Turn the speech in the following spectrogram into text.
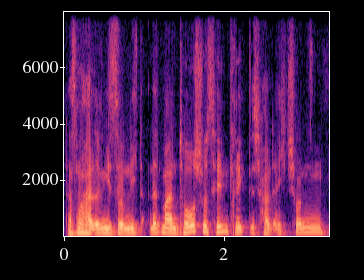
dass man halt irgendwie so nicht, nicht mal einen Torschuss hinkriegt, ist halt echt schon ein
